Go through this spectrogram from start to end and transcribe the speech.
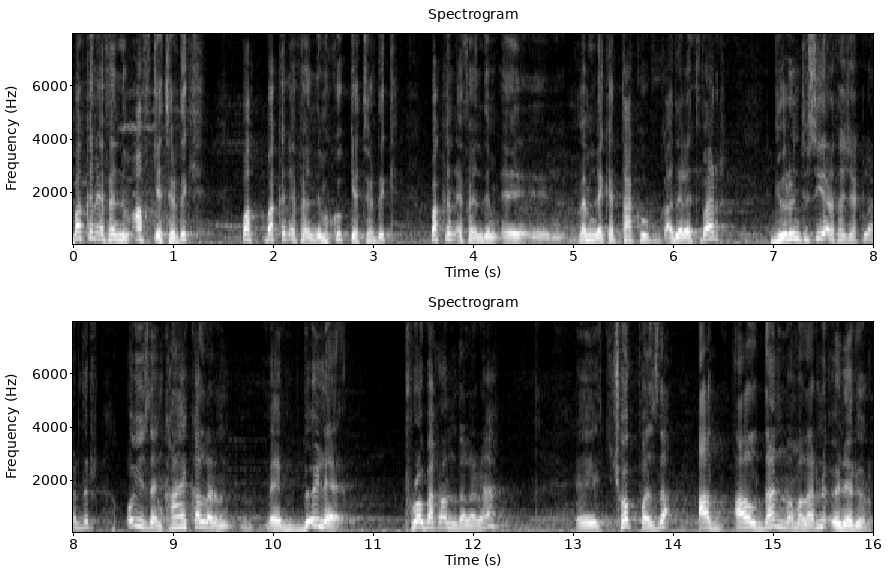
bakın efendim af getirdik bak bakın efendim hukuk getirdik bakın efendim e, e, memlekette hukuk adalet var görüntüsü yaratacaklardır. O yüzden KHK'ların e, böyle propagandalara e, çok fazla ad- aldanmamalarını öneriyorum.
